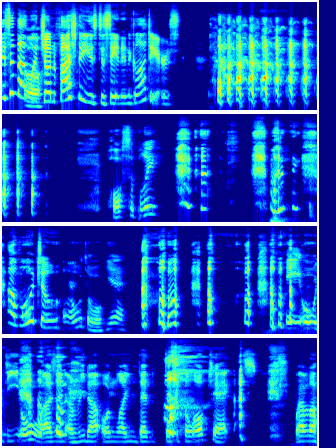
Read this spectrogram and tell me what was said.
Isn't that Oh. what John Fashanu used to say in Gladiators? Possibly. What did they? A Wojo. Aodo, yeah. Oh, A O D O, as in Arena Online di- Digital Objects. Whatever the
